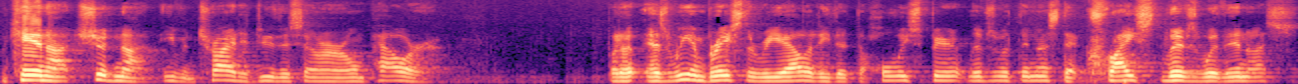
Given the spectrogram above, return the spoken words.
we cannot, should not even try to do this in our own power. But uh, as we embrace the reality that the Holy Spirit lives within us, that Christ lives within us,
